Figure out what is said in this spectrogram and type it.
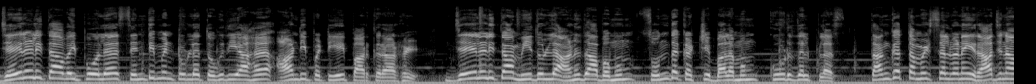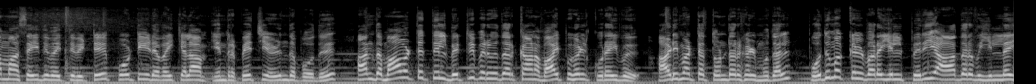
ஜெயலலிதாவை போல சென்டிமெண்ட் உள்ள தொகுதியாக ஆண்டிப்பட்டியை பார்க்கிறார்கள். ஜெயலலிதா மீதுள்ள அனுதாபமும் சொந்த கட்சி பலமும் கூடுதல் பிளஸ் தங்க தமிழ்செல்வனை ராஜினாமா செய்து வைத்துவிட்டு போட்டியிட வைக்கலாம் என்ற பேச்சு எழுந்தபோது அந்த மாவட்டத்தில் வெற்றி பெறுவதற்கான வாய்ப்புகள் குறைவு. அடிமட்ட தொண்டர்கள் முதல் பொதுமக்கள் வரையில் பெரிய ஆதரவு இல்லை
